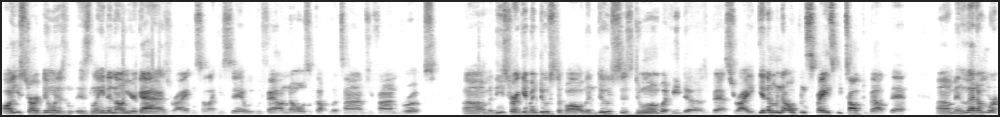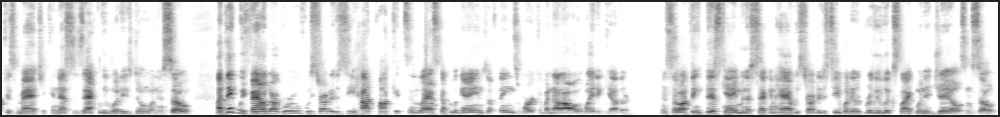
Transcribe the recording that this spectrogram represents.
all you start doing is, is leaning on your guys, right? And so, like you said, we, we found Knowles a couple of times. You find Brooks. Um, and then you start giving Deuce the ball, and Deuce is doing what he does best, right? Get him in the open space. We talked about that. Um, and let him work his magic. And that's exactly what he's doing. And so I think we found our groove. We started to see hot pockets in the last couple of games of things working, but not all the way together. And so I think this game in the second half, we started to see what it really looks like when it gels. And so,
